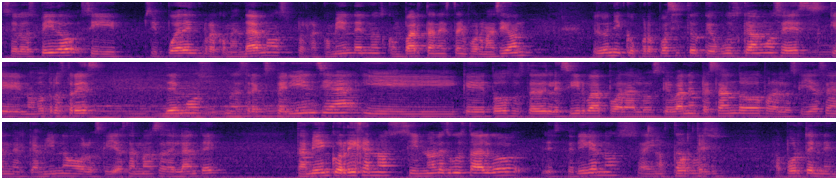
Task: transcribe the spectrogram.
se los pido, si, si pueden recomendarnos, pues recomiéndennos, compartan esta información. El único propósito que buscamos es que nosotros tres demos nuestra experiencia y que todos ustedes les sirva para los que van empezando, para los que ya están en el camino o los que ya están más adelante. También corríjanos si no les gusta algo, este, díganos, ahí Aporten. estamos. aporten, en-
